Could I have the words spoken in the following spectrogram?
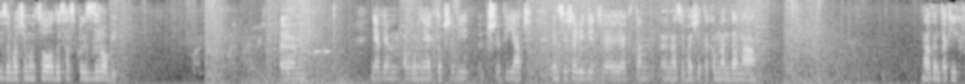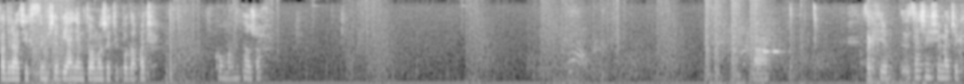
I zobaczymy, co The Suspect zrobi. Ym, nie wiem ogólnie jak to przewi przewijać, więc jeżeli wiecie jak tam nazywa się ta komenda na na ten taki kwadracik z tym przewijaniem, to możecie podawać w komentarzach. A. Za chwilę zacznie się meczyk.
